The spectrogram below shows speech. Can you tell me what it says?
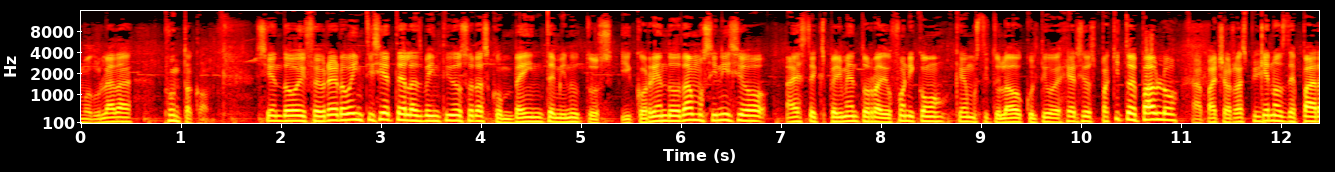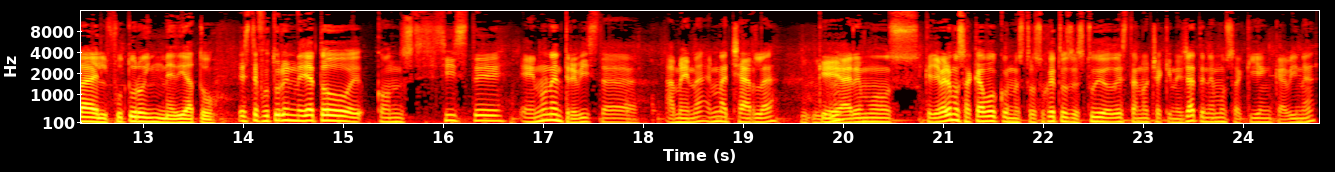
www.resistenciamodulada.com. Siendo hoy febrero 27 a las 22 horas con 20 minutos y corriendo damos inicio a este experimento radiofónico que hemos titulado Cultivo de Ejercios. Paquito de Pablo, Apacho Raspi. ¿qué nos depara el futuro inmediato? Este futuro inmediato eh, consiste en una entrevista amena, en una charla que haremos, que llevaremos a cabo con nuestros sujetos de estudio de esta noche, a quienes ya tenemos aquí en cabina.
